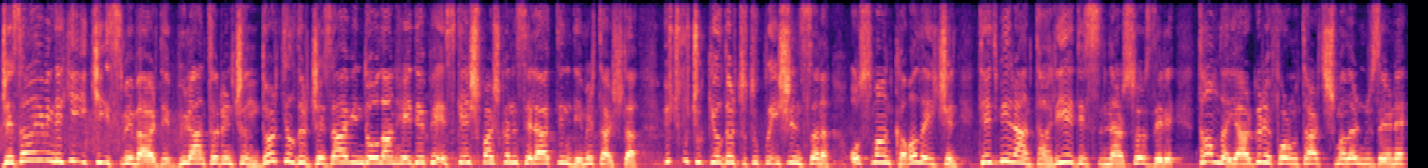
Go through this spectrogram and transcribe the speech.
Cezaevindeki iki ismi verdi. Bülent Arınç'ın 4 yıldır cezaevinde olan HDP eski eş başkanı Selahattin Demirtaş'la 3,5 yıldır tutuklu iş insanı Osman Kavala için tedbiren tahliye edilsinler sözleri tam da yargı reformu tartışmalarının üzerine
